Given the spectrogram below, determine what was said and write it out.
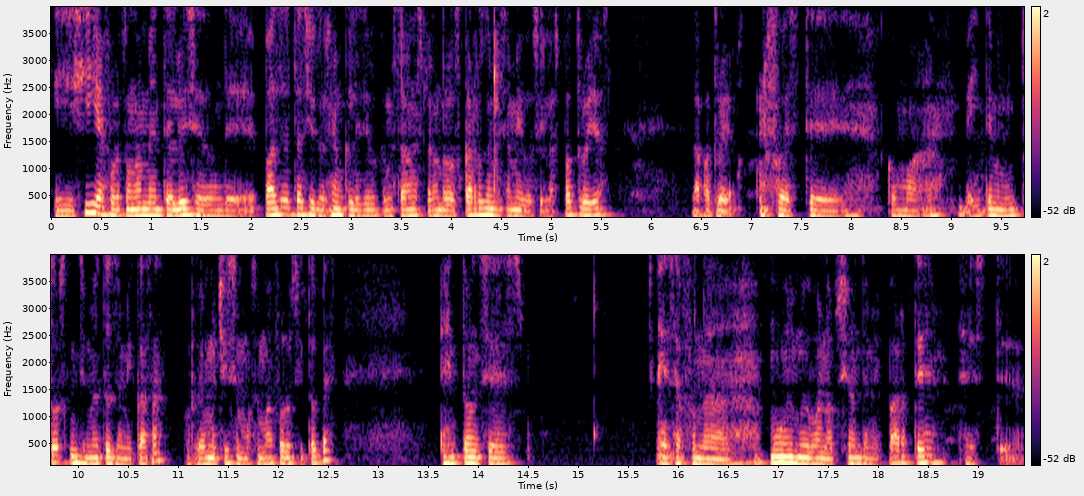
Y sí, afortunadamente lo hice, donde pasa esta situación que les digo que me estaban esperando los carros de mis amigos y las patrullas. La patrulla fue este como a 20 minutos, 15 minutos de mi casa, porque hay muchísimos semáforos y topes. Entonces, esa fue una muy muy buena opción de mi parte. Este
